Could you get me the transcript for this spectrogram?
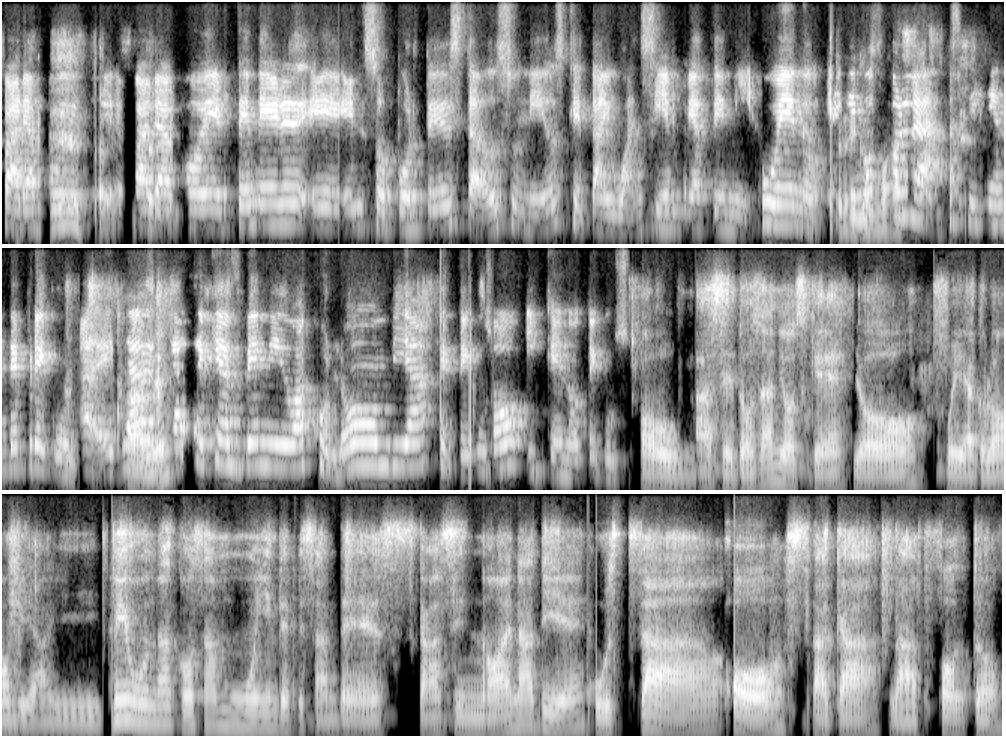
para poder, para poder tener eh, el soporte de Estados Unidos que Taiwán siempre ha tenido. Bueno, seguimos con la siguiente pregunta. Ya, ya, sé que has venido a Colombia, que te gustó y que no te gustó. Oh, hace dos años que yo fui a Colombia y vi una cosa muy interesante, es casi no hay nadie usa o saca la foto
